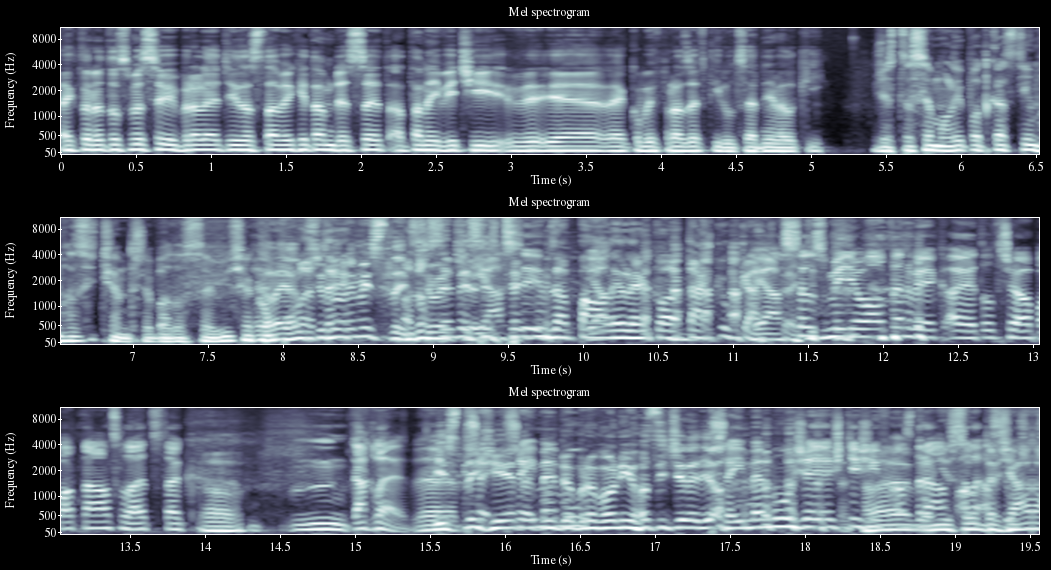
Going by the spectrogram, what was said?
tak tohle to jsme si vybrali a těch zastávek je tam 10 a ta největší je jakoby v Praze v té Lucerně velký. Že jste se mohli potkat s tím hasičem třeba zase, víš? Jako Ale já si to nemyslím, A zase by si Já před si- tím zapálil, jako a tak ukáž. Já jsem zmiňoval ten věk a je to třeba 15 let, tak No. mm, takhle. eh, Jestli pře- žije, tak mu- dobrovolný hasiče nedělá. Přejme mu, že je ještě živ Ale a zdrav, oni jsou ale držáci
